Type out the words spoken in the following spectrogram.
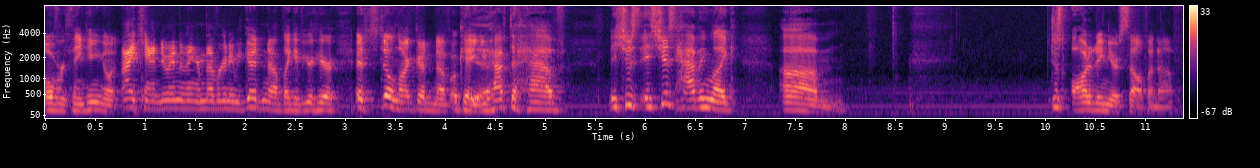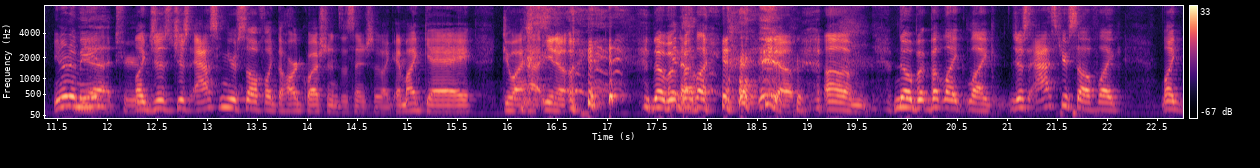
overthinking, going, I can't do anything, I'm never gonna be good enough. Like if you're here, it's still not good enough. Okay, you have to have it's just it's just having like um just auditing yourself enough. You know what I mean? Yeah, true. Like just just asking yourself like the hard questions essentially. Like, am I gay? Do I have you know No, but, You know. but like you know. Um no, but but like like just ask yourself like like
